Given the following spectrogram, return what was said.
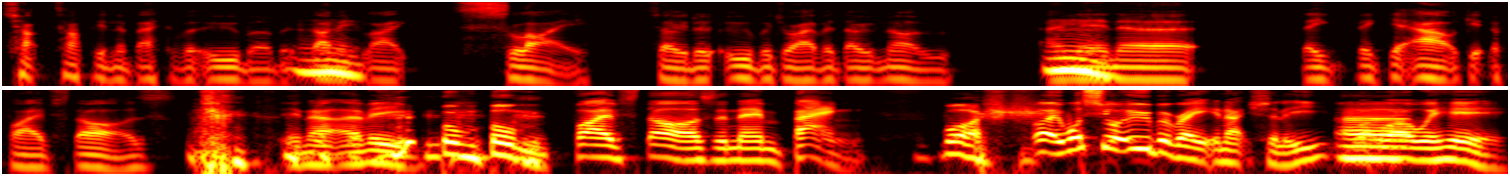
chucked up in the back of an Uber, but done Mm. it like sly, so the Uber driver don't know, and Mm. then uh, they they get out, get the five stars. you know what I mean? boom, boom, five stars, and then bang. Bosh. Wait, what's your Uber rating actually? Uh, while we're here,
